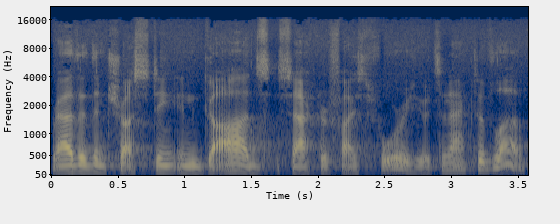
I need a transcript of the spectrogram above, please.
rather than trusting in God's sacrifice for you. It's an act of love.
